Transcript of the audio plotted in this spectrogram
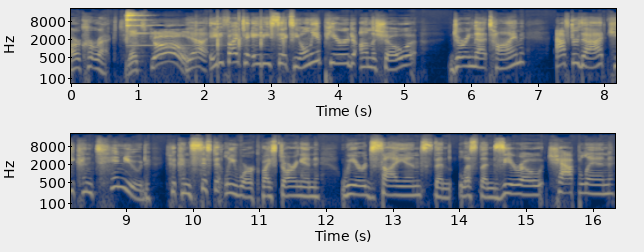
are correct. Let's go. Yeah, 85 to 86. He only appeared on the show during that time. After that, he continued to consistently work by starring in Weird Science, then Less Than Zero, Chaplin,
